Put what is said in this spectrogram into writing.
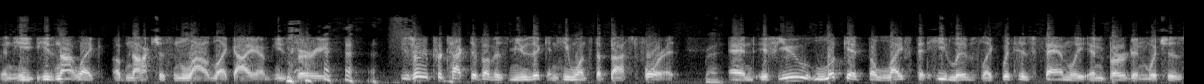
and he he's not like obnoxious and loud like I am. He's very he's very protective of his music, and he wants the best for it. Right. And if you look at the life that he lives, like with his family in Bergen, which is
